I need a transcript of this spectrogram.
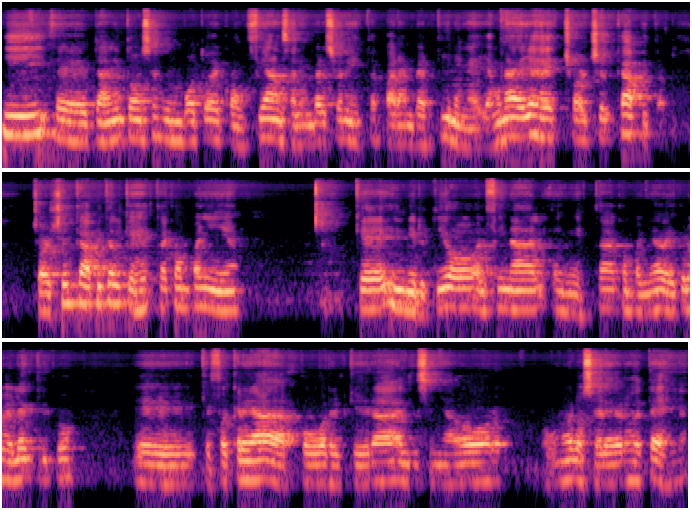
y eh, dan entonces un voto de confianza al inversionista para invertir en ellas. Una de ellas es Churchill Capital. Churchill Capital, que es esta compañía que invirtió al final en esta compañía de vehículos eléctricos eh, que fue creada por el que era el diseñador o uno de los cerebros de Tesla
